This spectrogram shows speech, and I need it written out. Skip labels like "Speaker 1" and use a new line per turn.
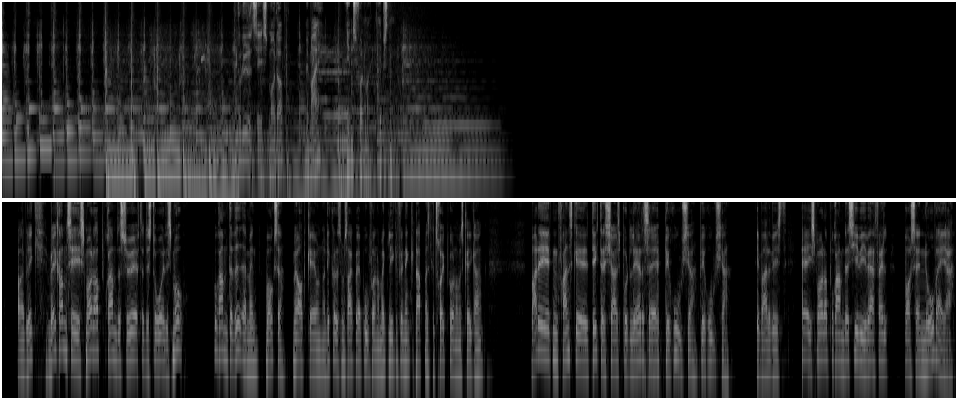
Du lytter til Småt Op med mig, Jens Fulmer Ebsen. Øjeblik. Velkommen til Småt Op, program, der søger efter det store og det små. Program, der ved, at man vokser med opgaven, og det kan du som sagt være brug for, når man ikke lige kan finde den knap, man skal trykke på, når man skal i gang. Var det den franske digter Charles Baudelaire, der sagde, Berusia, Berusia? Det var det vist. Her i Småt Op-programmet, der siger vi i hvert fald, Bossa Nova, ja.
